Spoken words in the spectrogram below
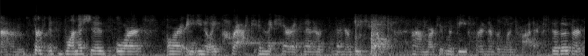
um, surface blemishes or or a you know a crack in the carrot than a than a retail um, market would be for a number one product. So those are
